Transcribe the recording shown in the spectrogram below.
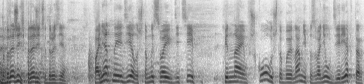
Да подождите, подождите, друзья. Понятное дело, что мы своих детей пинаем в школу, чтобы нам не позвонил директор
